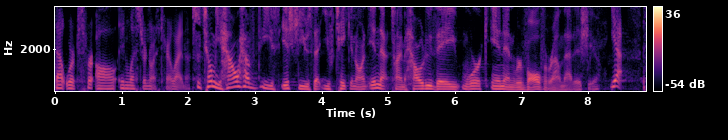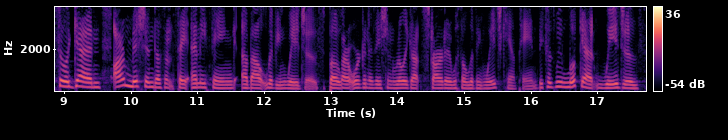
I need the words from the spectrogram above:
that works for all in Western North Carolina. So tell me, how have these issues that you've taken on in that time, how do they work in and revolve around that issue? Yeah. So again, our mission doesn't say anything about living wages, but our organization really got started with a living wage campaign because we look at wages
